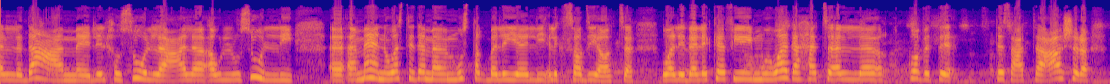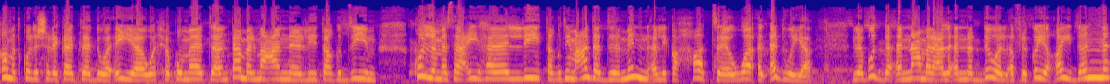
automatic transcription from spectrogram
الدعم للحصول على أو الوصول لأمان واستدامة مستقبلية للاقتصاديات. ولذلك في مواجهة الكوفيد 19 قامت كل الشركات الدولية والحكومات أن تعمل معا لتقديم كل مساعيها لتقديم عدد من اللقاحات والأدوية. لابد أن نعمل على أن الدول الأفريقية أيضا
